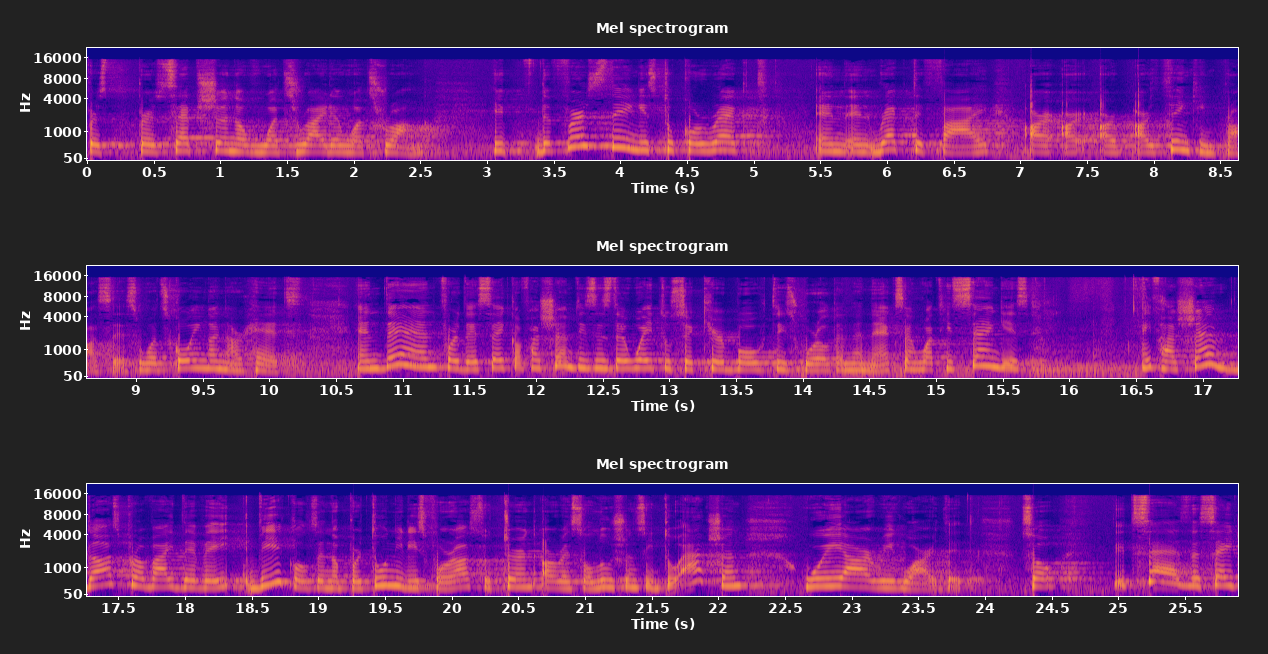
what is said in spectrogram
per- perception of what's right and what's wrong. It, the first thing is to correct and, and rectify our, our, our, our, thinking process, what's going on our heads. And then, for the sake of Hashem, this is the way to secure both this world and the next. And what he's saying is, if Hashem does provide the vehicles and opportunities for us to turn our resolutions into action, we are rewarded. So it says, the sage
